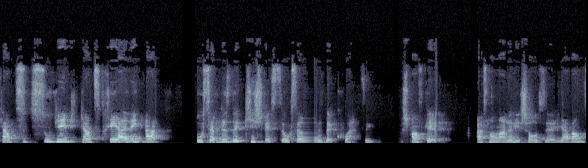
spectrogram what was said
quand tu te souviens puis quand tu te réalignes à au service de qui je fais ça, au service de quoi, tu sais. Je pense que à ce moment-là, les choses euh, y avancent.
